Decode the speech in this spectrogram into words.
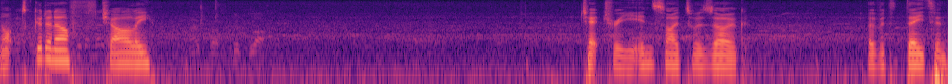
Not good enough, Charlie. Chetri inside to a Zog. Over to Dayton.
